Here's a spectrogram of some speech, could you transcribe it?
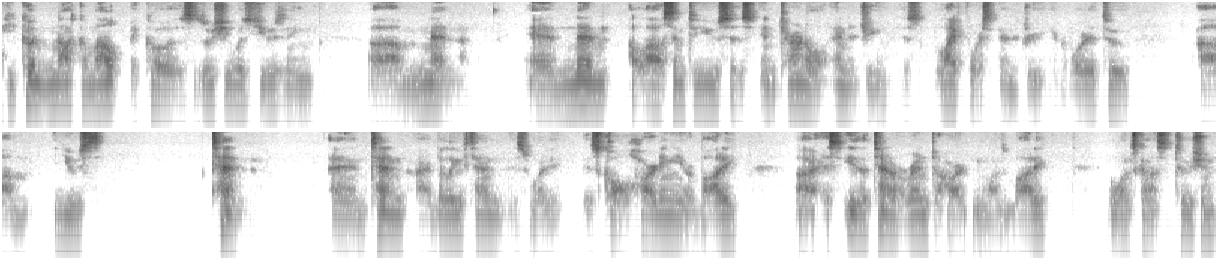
he couldn't knock him out because Zushi was using um, Nen, and Nen allows him to use his internal energy, his life force energy, in order to um, use Ten. And Ten, I believe Ten is what it is called hardening your body. Uh, it's either Ten or Ren to harden one's body or one's constitution.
